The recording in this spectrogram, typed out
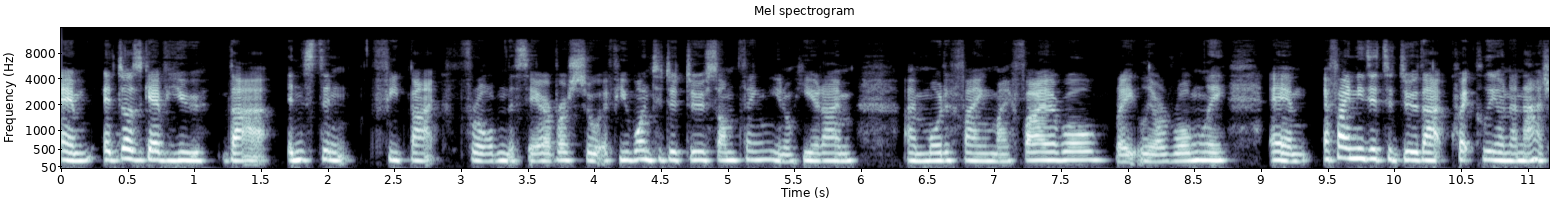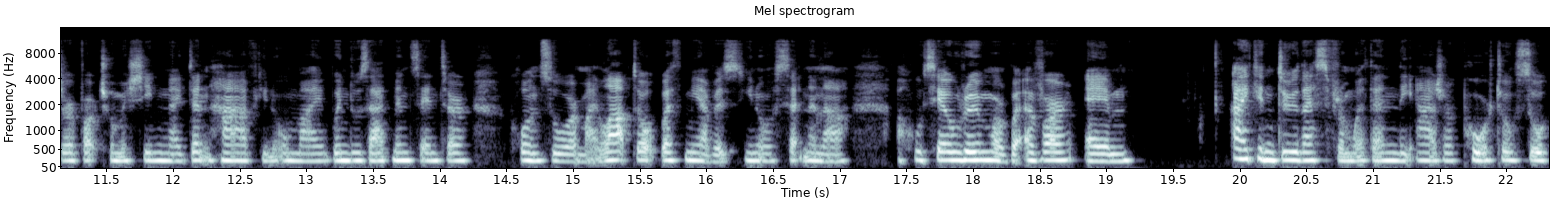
um, it does give you that instant feedback from the server. So if you wanted to do something, you know, here I'm I'm modifying my firewall, rightly or wrongly. Um, if I needed to do that quickly on an Azure virtual machine and I didn't have, you know, my Windows Admin Center console or my laptop with me, I was, you know, sitting in a, a hotel room or whatever, um, I can do this from within the Azure portal. So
